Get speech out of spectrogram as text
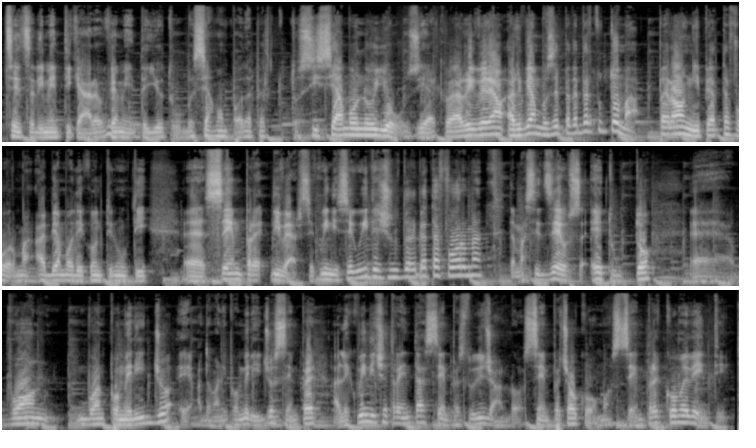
senza dimenticare ovviamente YouTube, siamo un po' dappertutto, sì siamo noiosi, ecco, arriviamo, arriviamo sempre dappertutto, ma per ogni piattaforma abbiamo dei contenuti eh, sempre diversi, quindi seguiteci su tutte le piattaforme, da Massi Zeus è tutto, eh, buon, buon pomeriggio e a domani pomeriggio sempre alle 15.30, sempre Studio Giallo, sempre Ciao Como, sempre come 20.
